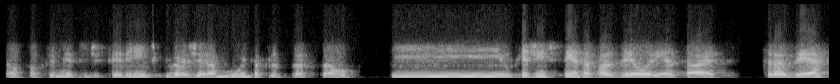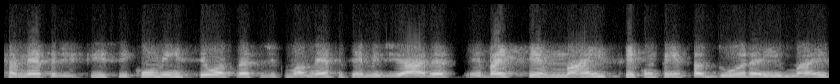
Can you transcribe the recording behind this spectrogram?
É um sofrimento diferente, que vai gerar muita frustração. E o que a gente tenta fazer é orientar, é trazer essa meta difícil e convencer o atleta de que uma meta intermediária eh, vai ser mais recompensadora e mais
